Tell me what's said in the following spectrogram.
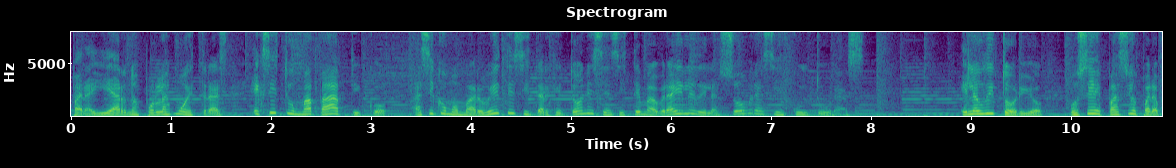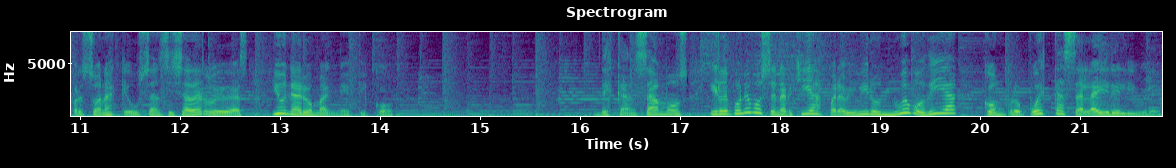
Para guiarnos por las muestras, existe un mapa áptico, así como marbetes y tarjetones en sistema braille de las obras y esculturas. El auditorio posee espacios para personas que usan silla de ruedas y un aro magnético. Descansamos y reponemos energías para vivir un nuevo día con propuestas al aire libre.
